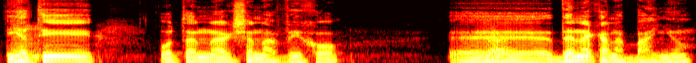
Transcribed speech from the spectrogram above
Γιατί όταν άρχισα να βήχω, ε, δεν έκανα μπάνιο.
